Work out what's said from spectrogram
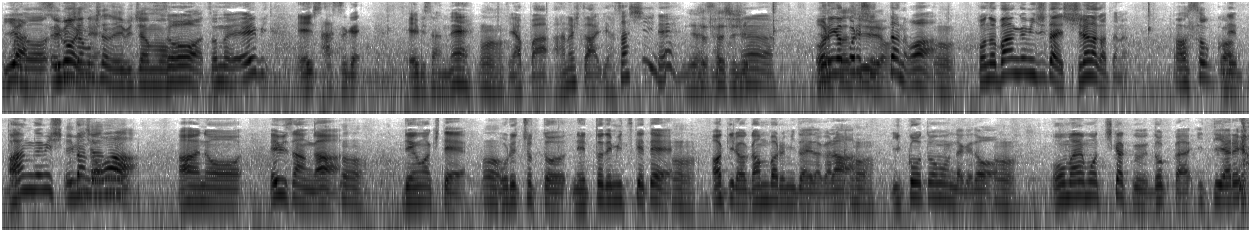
いやすごいねエビちゃんも来たのエビちゃんも。そうそのエビえさすがエビさんね、うん。やっぱあの人は優しいね、優しい。うん、俺がこれ知ったのは、うん。この番組自体知らなかったの。よあそっか。で番組知ったのはあのエビさんがうん。電話来て、うん。俺ちょっとネットで見つけてうん。アキラ頑張るみたいだから、うん。行こうと思うんだけど、お前も近くどっか行ってやれよっ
